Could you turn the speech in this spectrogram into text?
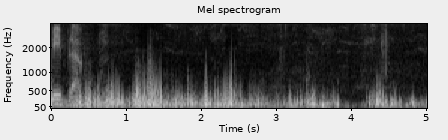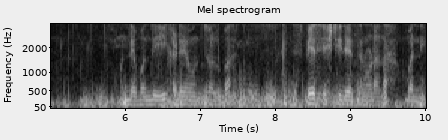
ಬಿ ಬ್ಲ್ಯಾಕ್. ಮುಂದೆ ಬಂದು ಈ ಕಡೆ ಒಂದು ಸ್ವಲ್ಪ ಸ್ಪೇಸ್ ಎಷ್ಟಿದೆ ಅಂತ ನೋಡೋಣ. ಬನ್ನಿ.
